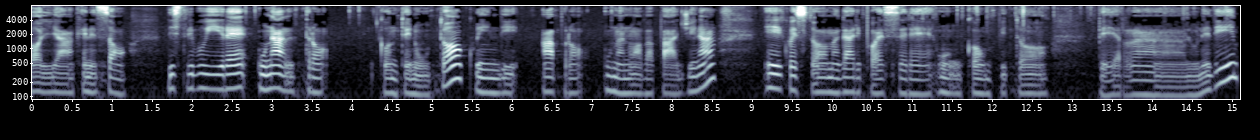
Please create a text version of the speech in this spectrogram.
voglia che ne so distribuire un altro contenuto quindi apro una nuova pagina e questo magari può essere un compito per uh, lunedì.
